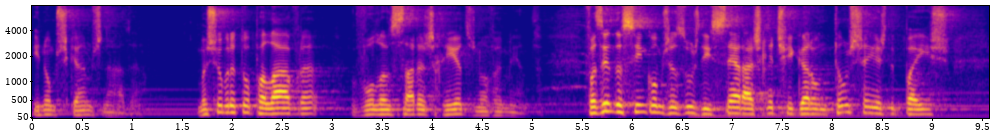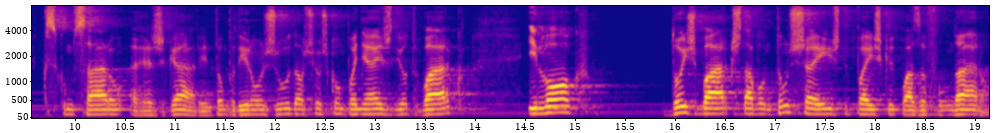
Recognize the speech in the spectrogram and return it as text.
e não pescamos nada. Mas sobre a tua palavra vou lançar as redes novamente. Fazendo assim como Jesus dissera, as redes ficaram tão cheias de peixe que se começaram a rasgar. Então pediram ajuda aos seus companheiros de outro barco e logo Dois barcos estavam tão cheios de peixe que quase afundaram.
